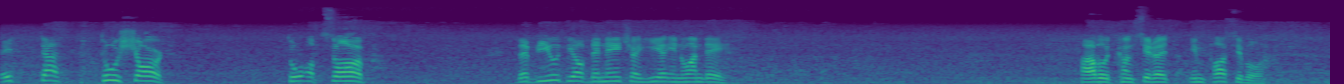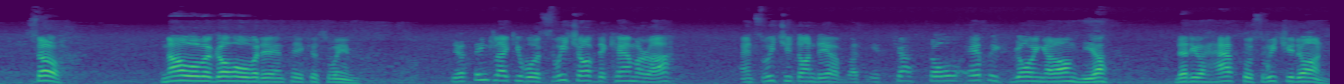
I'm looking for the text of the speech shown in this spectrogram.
It's just too short to absorb the beauty of the nature here in one day. I would consider it impossible. So Now we will go over there and take a swim. You think like you will switch off the camera and switch it on there, but it's just so epic going along here that you have to switch it on.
